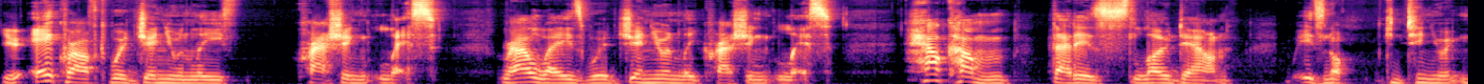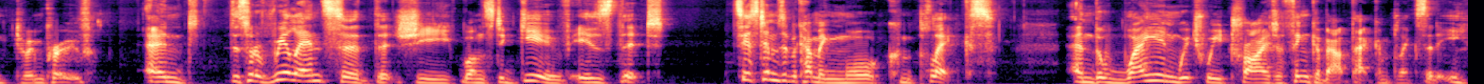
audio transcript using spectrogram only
Your aircraft were genuinely crashing less. Railways were genuinely crashing less. How come that is slowed down, is not continuing to improve? And the sort of real answer that she wants to give is that systems are becoming more complex, and the way in which we try to think about that complexity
